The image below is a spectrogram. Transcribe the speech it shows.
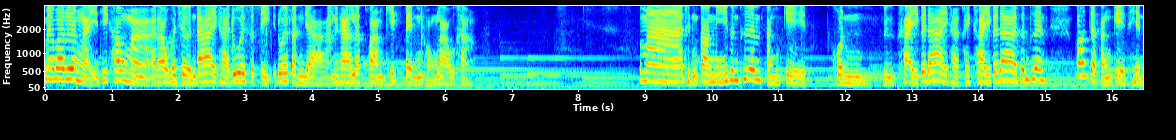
ไม่ว่าเรื่องไหนที่เข้ามาเราเผชิญได้ค่ะ ด้วยสติด้วยปัญญานะคะ และความคิดเป็นของเราค่ะ มาถึงตอนนี้เพื่อนๆสังเกตคนหรือใครก็ได้ค่ะ ใครๆก็ได้เพื่อนๆก็จะสังเกตเห็น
